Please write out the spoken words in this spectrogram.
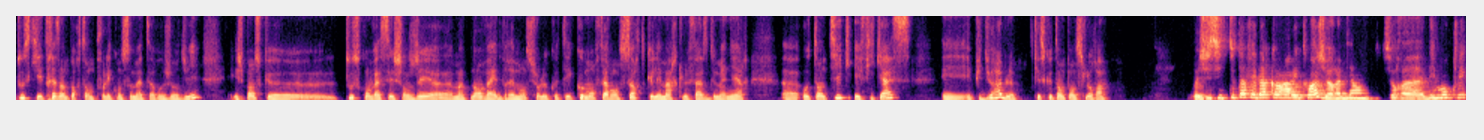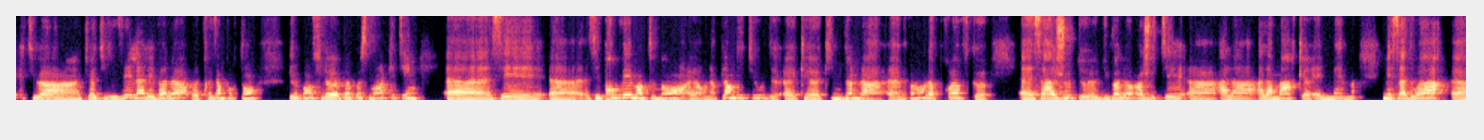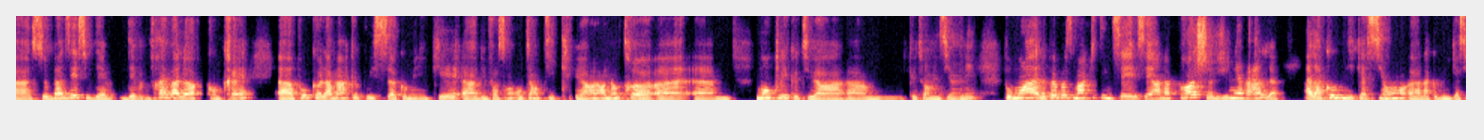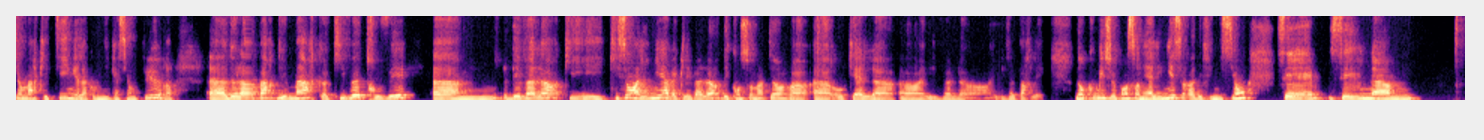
tout ce qui est très important pour les consommateurs aujourd'hui. Et je pense que tout ce qu'on va s'échanger euh, maintenant va être vraiment sur le côté comment faire en sorte que les marques le fassent de manière euh, authentique, efficace et, et puis durable. Qu'est-ce que tu en penses, Laura? Je suis tout à fait d'accord avec toi. Je reviens sur euh, des mots-clés que tu as, tu as utilisés. Là, les valeurs, euh, très importantes. Je pense le purpose marketing, euh, c'est euh, prouvé maintenant. Euh, on a plein d'études qui nous donnent la, vraiment la preuve que ça ajoute du valeur ajoutée à, la, à la marque elle-même. Mais ça doit se baser sur des, des vraies valeurs concrètes pour que la marque puisse communiquer d'une façon authentique. Un autre mot-clé que tu as que tu as mentionné. Pour moi, le purpose marketing, c'est une approche générale à la communication, à la communication marketing et la communication pure euh, de la part d'une marque qui veut trouver euh, des valeurs qui, qui sont alignées avec les valeurs des consommateurs euh, auxquels ils, veulent, ils veulent parler. Donc oui, je pense qu'on est aligné sur la définition. C'est une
